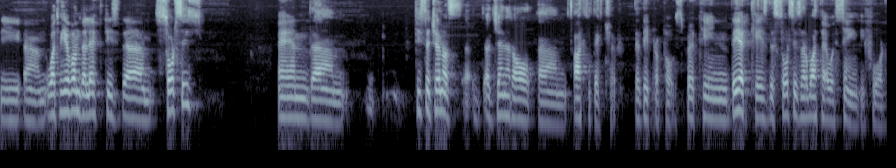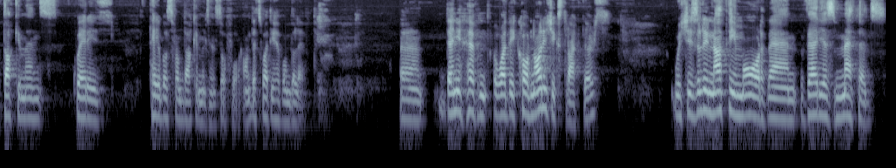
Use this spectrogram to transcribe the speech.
the, um, what we have on the left is the um, sources, and um, this is a general, a general um, architecture that they propose. But in their case, the sources are what I was saying before, documents, queries, tables from documents, and so forth. And that's what you have on the left. Uh, then you have what they call knowledge extractors, which is really nothing more than various methods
